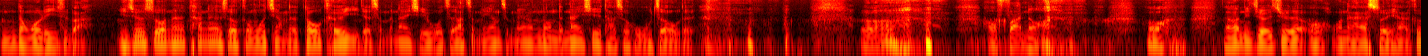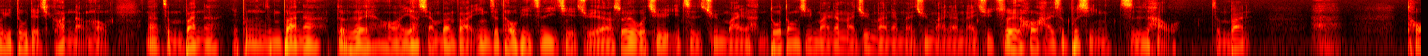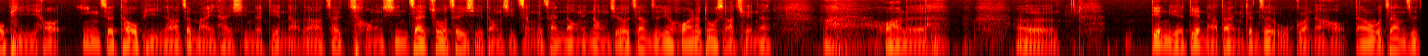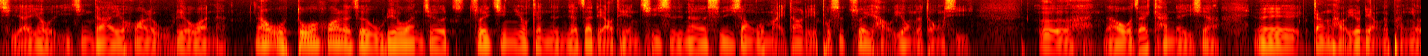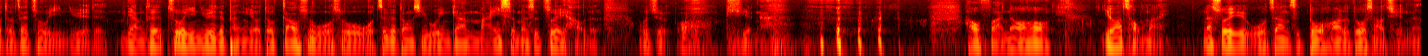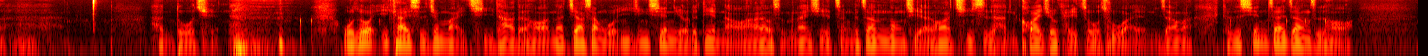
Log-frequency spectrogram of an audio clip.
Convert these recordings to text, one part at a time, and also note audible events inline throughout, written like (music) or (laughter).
你懂我的意思吧？也就是说呢，他那个时候跟我讲的都可以的，什么那些，我只要怎么样怎么样弄的那些，他是湖州的，(laughs) 呃，(laughs) 好烦哦，(laughs) 哦，然后你就会觉得，哦，我哪要睡一下，过去度点去困难哦，那怎么办呢？也不能怎么办呢、啊？对不对？哦，要想办法硬着头皮自己解决啊。所以我去一直去买了很多东西，买来买去，买来买去，买来买去，最后还是不行，只好怎么办？头皮哈，硬着头皮，然后再买一台新的电脑，然后再重新再做这些东西，整个再弄一弄，结果这样子又花了多少钱呢？啊，花了呃，店里的电脑当然跟这无关了哈，但我这样子起来又已经大概又花了五六万了，然后我多花了这五六万，就最近又跟人家在聊天，其实呢，实际上我买到的也不是最好用的东西。呃，然后我再看了一下，因为刚好有两个朋友都在做音乐的，两个做音乐的朋友都告诉我说，我这个东西我应该买什么是最好的。我就哦天哪，(laughs) 好烦哦，哦，又要重买。那所以我这样子多花了多少钱呢？很多钱。我如果一开始就买其他的哈，那加上我已经现有的电脑啊，还有什么那些，整个这样弄起来的话，其实很快就可以做出来了，你知道吗？可是现在这样子哈，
